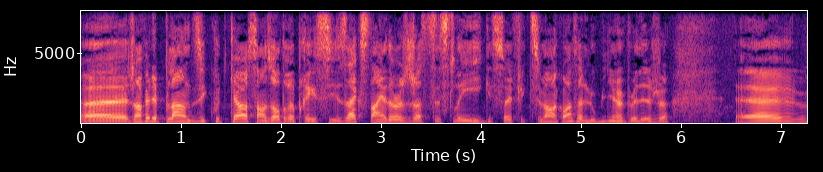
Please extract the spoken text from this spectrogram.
Euh, Jean-Philippe Plante dit coup de cœur sans ordre précis. Zack Snyder's Justice League. Ça, effectivement, on commence à l'oublier un peu déjà. Euh,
